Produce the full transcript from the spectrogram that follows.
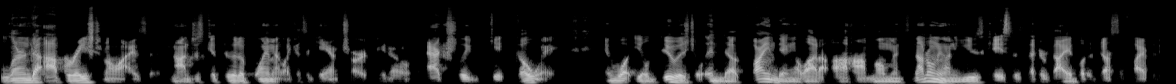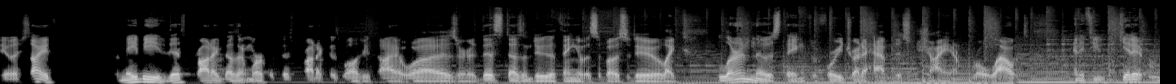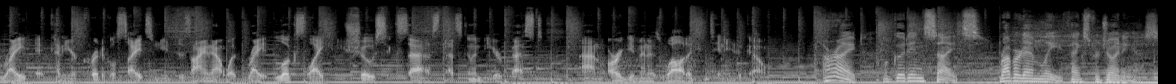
Learn to operationalize it, not just get through the deployment like it's a Gantt chart, you know, actually get going. And what you'll do is you'll end up finding a lot of aha moments, not only on use cases that are valuable to justify for the other sites, maybe this product doesn't work with this product as well as you thought it was, or this doesn't do the thing it was supposed to do. Like, learn those things before you try to have this giant rollout. And if you get it right at kind of your critical sites and you design out what right looks like and you show success, that's going to be your best um, argument as well to continue to go. All right. Well, good insights. Robert M. Lee, thanks for joining us.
